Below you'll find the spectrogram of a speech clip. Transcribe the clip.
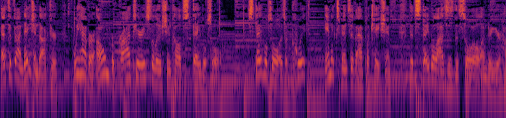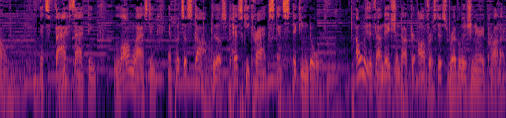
At the Foundation Doctor, we have our own proprietary solution called Stable Soil. Stable Soil is a quick, inexpensive application that stabilizes the soil under your home. It's fast acting, long lasting, and puts a stop to those pesky cracks and sticking doors. Only the Foundation Doctor offers this revolutionary product.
